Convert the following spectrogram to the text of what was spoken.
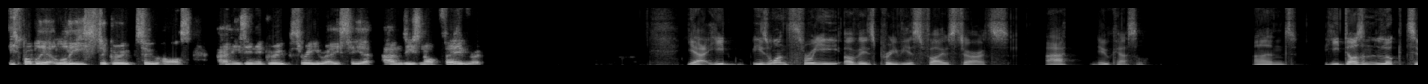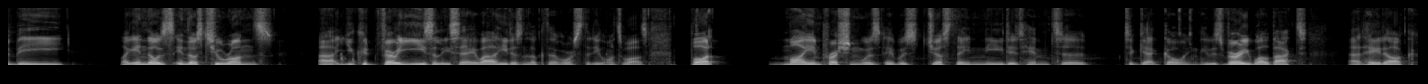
he's probably at least a Group Two horse, and he's in a Group Three race here, and he's not favourite. Yeah, he he's won three of his previous five starts at Newcastle, and he doesn't look to be like in those in those two runs. Uh, you could very easily say, well, he doesn't look the horse that he once was. But my impression was it was just they needed him to to get going. He was very well backed at Haydock,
